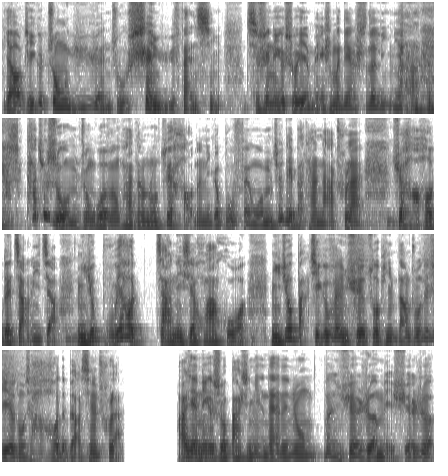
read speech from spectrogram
要这个忠于原著，胜于翻新。其实那个时候也没什么电视的理念啊，它就是我们中国文化当中最好的那个部分，我们就得把它拿出来去好好的讲一讲。你就不要加那些花活，你就把这个文学作品当中的这些东西好好的表现出来。而且那个时候八十年代的那种文学热、美学热，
